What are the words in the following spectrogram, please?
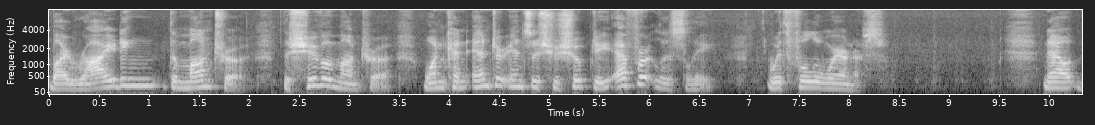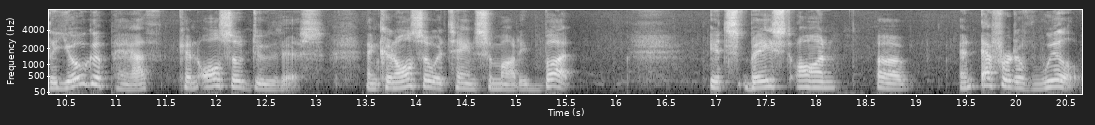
By riding the mantra, the Shiva mantra, one can enter into sushupti effortlessly with full awareness. Now, the yoga path can also do this and can also attain samadhi, but it's based on uh, an effort of will.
